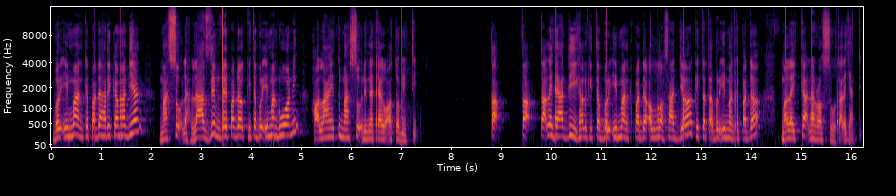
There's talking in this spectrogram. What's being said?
beriman kepada hari kemudian, masuklah. Lazim daripada kita beriman dua ni hak lain itu masuk dengan cara automatik. Tak tak tak boleh jadi kalau kita beriman kepada Allah saja kita tak beriman kepada malaikat dan rasul. Tak boleh jadi.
